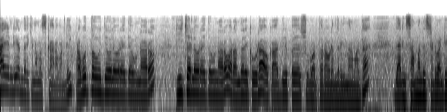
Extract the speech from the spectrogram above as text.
హాయ్ అండి అందరికీ నమస్కారం అండి. ప్రభుత్వ ఉద్యోగులు ఎవరైతే ఉన్నారో టీచర్లు ఎవరైతే ఉన్నారో వారందరికీ కూడా ఒక అదిరిపోయే శుభవార్త రావడం జరిగిందనమాట దానికి సంబంధించినటువంటి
